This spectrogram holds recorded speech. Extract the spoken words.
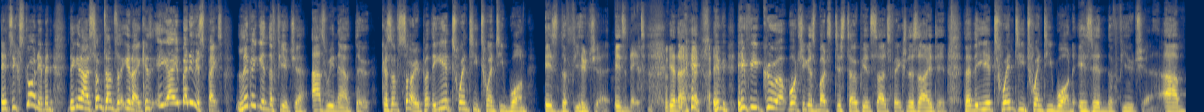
it's extraordinary. I mean, you know, sometimes, you know, because in many respects, living in the future, as we now do, because I'm sorry, but the year 2021 is the future, isn't it? You know, if, if you grew up watching as much dystopian science fiction as I did, then the year 2021 is in the future. Um,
